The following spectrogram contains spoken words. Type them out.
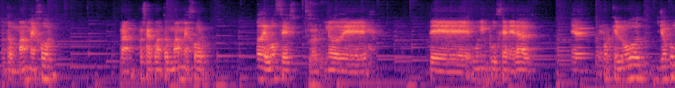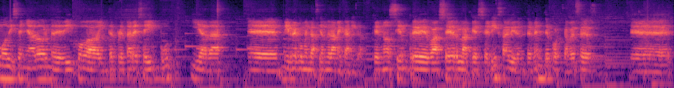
Cuanto más mejor. O sea, cuanto más mejor, no de voces, Claro. sino de, de un input general. Eh, porque luego yo como diseñador me dedico a interpretar ese input y a dar eh, mi recomendación de la mecánica, que no siempre va a ser la que se elija, evidentemente, porque a veces eh,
